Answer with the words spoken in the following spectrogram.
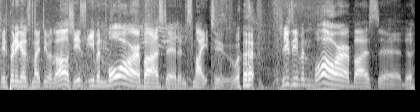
She's pretty good at Smite too as well. She's even more busted in Smite too. She's even more busted.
